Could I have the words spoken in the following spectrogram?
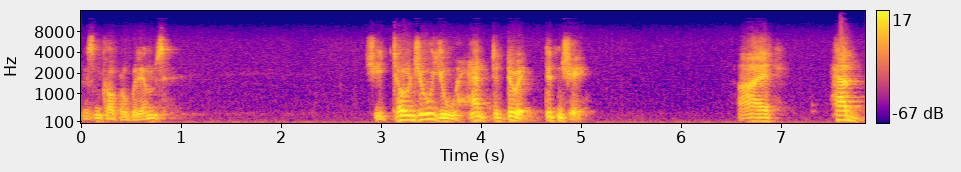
Listen, Corporal Williams. She told you you had to do it, didn't she? I had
